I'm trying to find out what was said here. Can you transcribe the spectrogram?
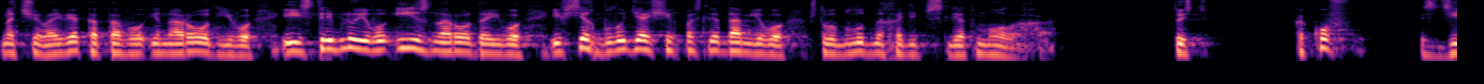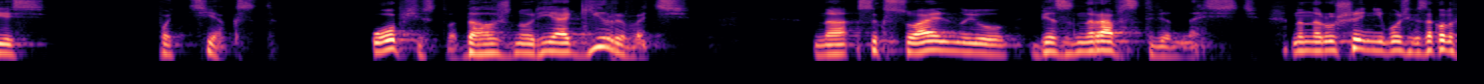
на человека того и народ его, и истреблю его из народа его, и всех блудящих по следам его, чтобы блудно ходить вслед Молоха». То есть, каков здесь подтекст? Общество должно реагировать на сексуальную безнравственность, на нарушение Божьих законов.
